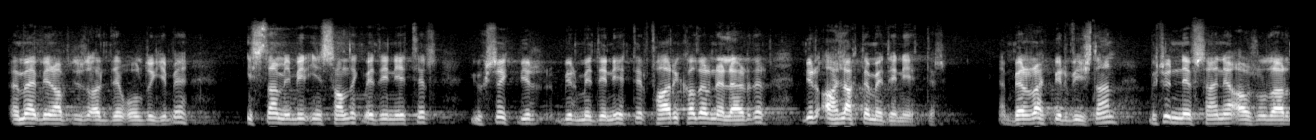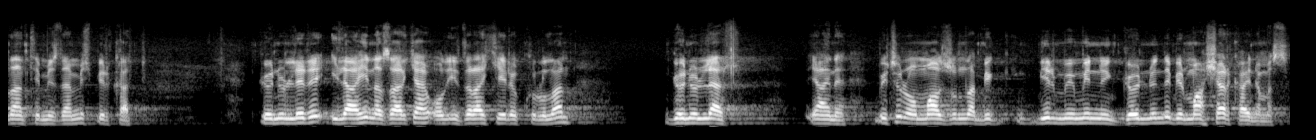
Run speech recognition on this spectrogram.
Ömer bin Abdülaziz'de olduğu gibi İslam bir insanlık medeniyettir, yüksek bir bir medeniyettir. Farikaları nelerdir? Bir ahlakta medeniyettir. Yani berrak bir vicdan, bütün nefsane arzulardan temizlenmiş bir kalp. Gönülleri ilahi nazargâh ol idrakiyle kurulan gönüller. Yani bütün o mazlumlar bir, bir müminin gönlünde bir mahşer kaynaması.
